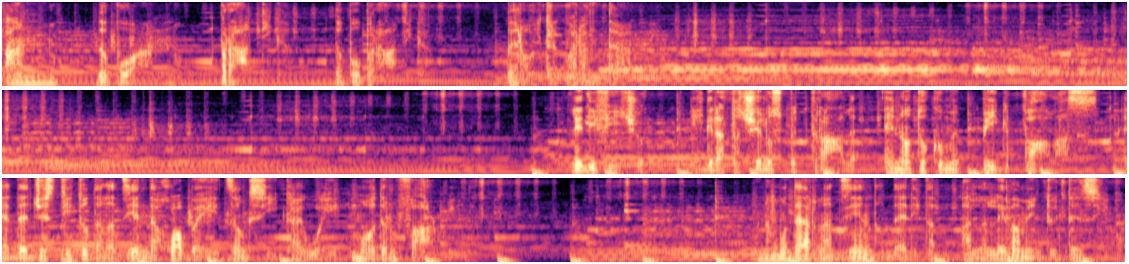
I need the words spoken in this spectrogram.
anno dopo anno, pratica dopo pratica, per oltre 40 anni. L'edificio il grattacielo spettrale è noto come Pig Palace ed è gestito dall'azienda Huawei Zhangxi Kaiwei Modern Farming, una moderna azienda dedita all'allevamento intensivo.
